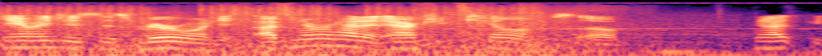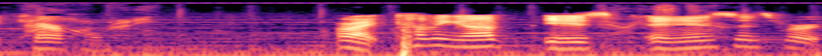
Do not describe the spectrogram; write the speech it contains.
damages this rear one. I've never had it actually kill him, so you have to be careful. Alright, coming up is an instance where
